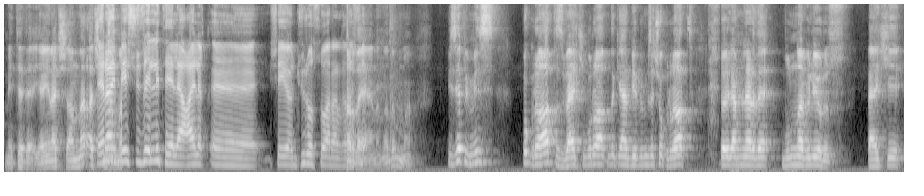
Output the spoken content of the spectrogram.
Mete de yayın açanlar açmayanlar Eray 550 TL aylık eee şey cirosu var da arkadaşlar. yani anladın mı? Biz hepimiz çok rahatız. Belki bu rahatlık yani birbirimize çok rahat söylemlerde bulunabiliyoruz. Belki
